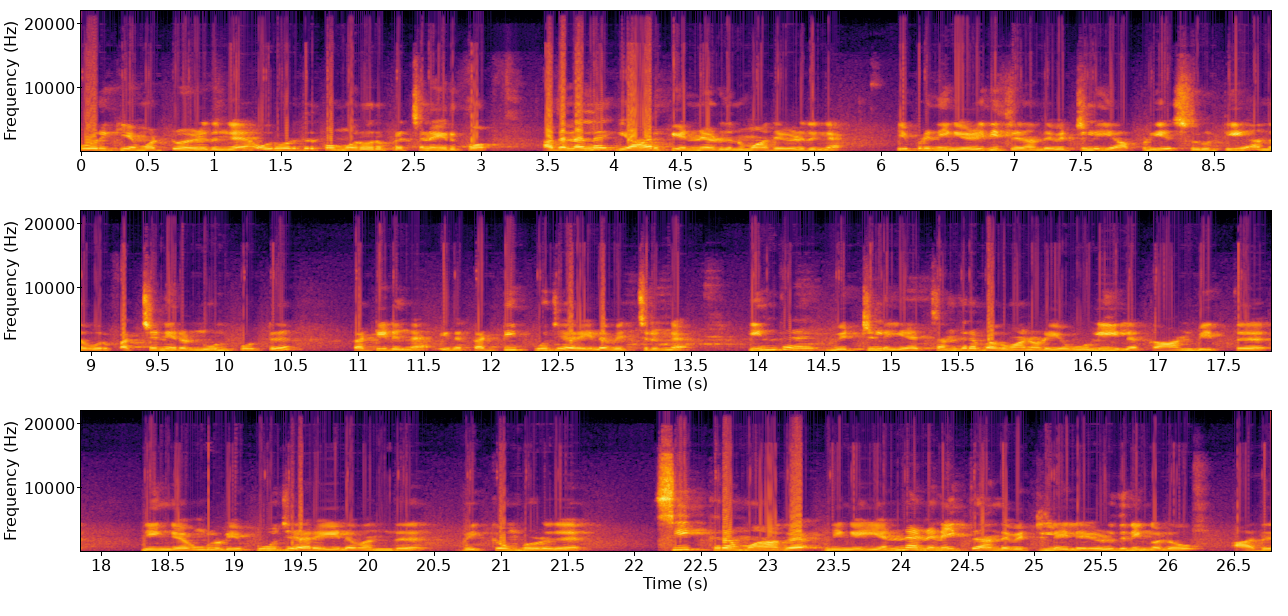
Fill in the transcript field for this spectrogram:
கோரிக்கையை மட்டும் எழுதுங்க. ஒரு ஒருத்தருக்கும் ஒரு ஒரு பிரச்சனை இருக்கும். அதனால யாருக்கு என்ன எழுதணுமோ அதை எழுதுங்க. இப்படி நீங்கள் எழுதிட்டு அந்த வெற்றிலையை அப்படியே சுருட்டி அந்த ஒரு பச்சை நிற நூல் போட்டு கட்டிடுங்க. இதை கட்டி பூஜை அறையில் வச்சிருங்க. இந்த வெற்றிலையை சந்திர பகவானுடைய ஒளியில் காண்பித்து நீங்கள் உங்களுடைய பூஜை அறையில் வந்து வைக்கும் பொழுது சீக்கிரமாக நீங்கள் என்ன நினைத்து அந்த வெற்றிலையில் எழுதுனீங்களோ அது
